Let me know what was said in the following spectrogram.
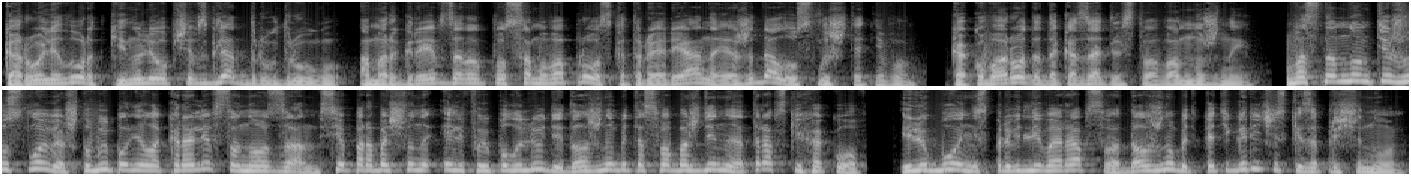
Король и лорд кинули общий взгляд друг другу, а Маргрейв задал тот самый вопрос, который Ариана и ожидала услышать от него. Какого рода доказательства вам нужны? В основном те же условия, что выполнило королевство Ноозан. Все порабощенные эльфы и полулюди должны быть освобождены от рабских оков, и любое несправедливое рабство должно быть категорически запрещено.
